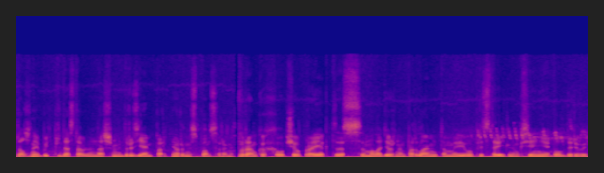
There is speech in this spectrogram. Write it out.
должны быть предоставлены нашими друзьями, партнерами, спонсорами. В рамках общего проекта с молодежным парламентом и его представителем Ксенией Болдыревой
